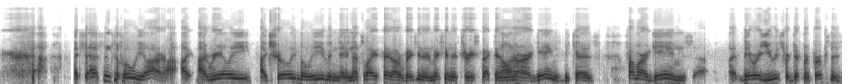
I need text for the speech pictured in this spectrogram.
it's the essence of who we are. I, I really, I truly believe, in, and that's why I said our vision and mission is to respect and honor our games because from our games, uh, they were used for different purposes.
